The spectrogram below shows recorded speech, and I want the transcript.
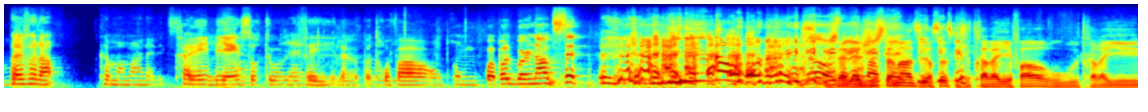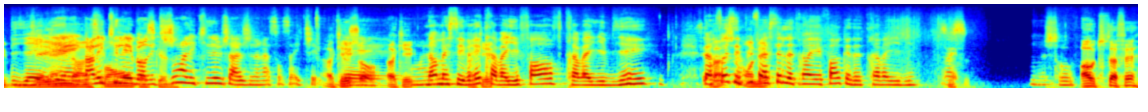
Ben voilà, comme maman l'avait dit. Travaillez bien, surtout, Bien. les filles, là, pas trop fort. On promouvoit pas le burn-out ici. J'allais justement dire ça. Est-ce que c'est travailler fort ou travailler Bien. bien, Bien, dans, dans l'équilibre. On est que- toujours dans l'équilibre chez la génération sidechick. OK. Non, mais c'est vrai, travailler fort, puis travailler bien. Parfois, c'est plus est- facile de travailler fort que de travailler bien, Ouais. moi, je trouve. Ah, tout à fait,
